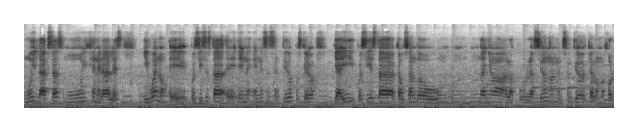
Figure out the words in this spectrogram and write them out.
muy laxas muy generales y bueno, eh, pues sí se está, eh, en, en, ese sentido, pues creo que ahí pues sí está causando un, daño a la población, ¿no? en el sentido de que a lo mejor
